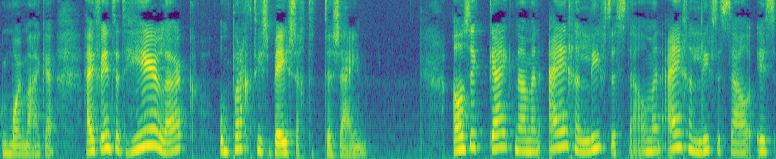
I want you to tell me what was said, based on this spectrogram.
mooi maken. Hij vindt het heerlijk om praktisch bezig te, zijn. Als ik kijk naar mijn eigen liefdestaal, mijn eigen liefdestaal is,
